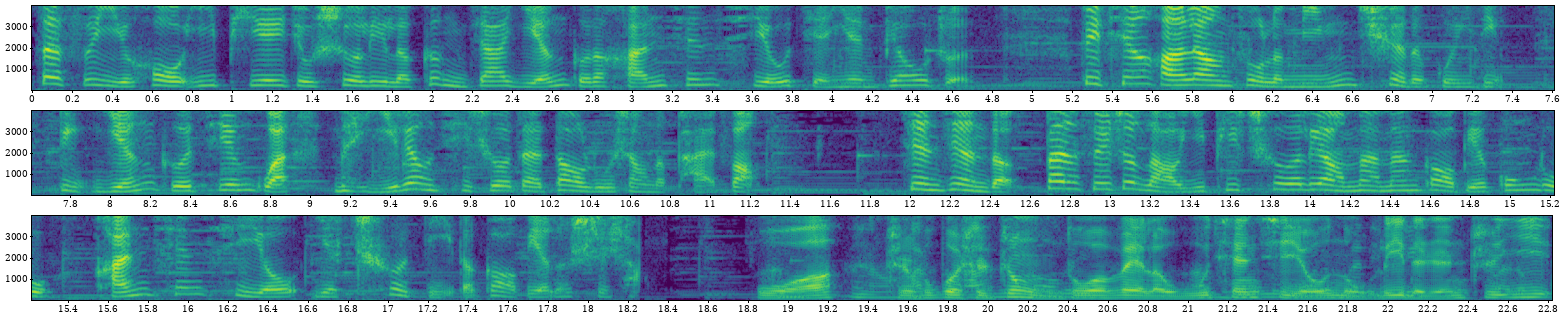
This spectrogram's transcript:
在此以后，EPA 就设立了更加严格的含铅汽油检验标准，对铅含量做了明确的规定，并严格监管每一辆汽车在道路上的排放。渐渐的，伴随着老一批车辆慢慢告别公路，含铅汽油也彻底的告别了市场。我只不过是众多为了无铅汽油努力的人之一，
